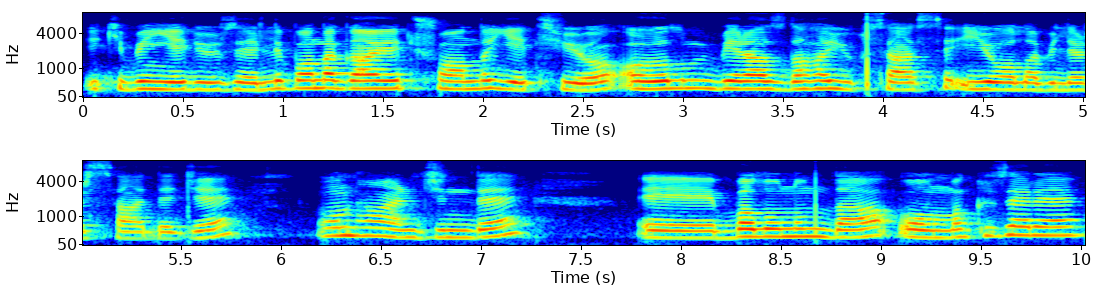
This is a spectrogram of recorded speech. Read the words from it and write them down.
2750 bana gayet şu anda yetiyor. Ağılım biraz daha yükselse iyi olabilir sadece. Onun haricinde e, balonum da olmak üzere.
